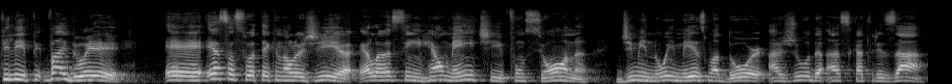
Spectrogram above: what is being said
Felipe, vai doer? É, essa sua tecnologia, ela assim realmente funciona? Diminui mesmo a dor? Ajuda a cicatrizar?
